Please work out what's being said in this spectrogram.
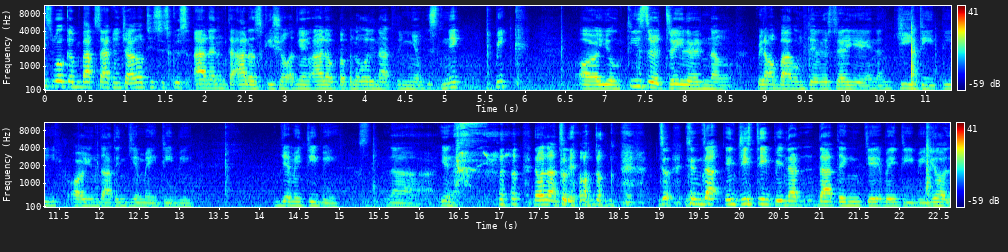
guys, welcome back sa aking channel. This is Chris Ana ng Taalas Show at ngayong araw papanoorin natin yung sneak peek or yung teaser trailer ng pinakabagong teleserye ng GTP or yung dating GMA TV. GMA TV na yun nawala tuloy ako doon. So, yung, yung GTP na dating GMA TV yun.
